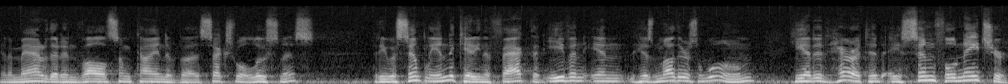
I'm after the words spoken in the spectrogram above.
in a manner that involved some kind of uh, sexual looseness, but he was simply indicating the fact that even in his mother's womb, he had inherited a sinful nature.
